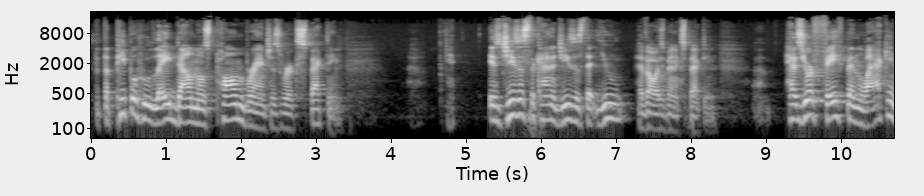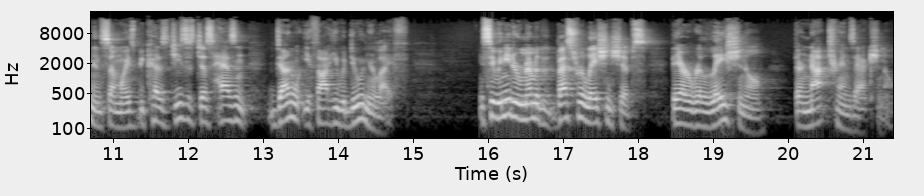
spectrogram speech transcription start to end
that the people who laid down those palm branches were expecting. Is Jesus the kind of Jesus that you have always been expecting? Um, has your faith been lacking in some ways because Jesus just hasn't done what you thought he would do in your life? You see, we need to remember that the best relationships, they are relational, they're not transactional.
